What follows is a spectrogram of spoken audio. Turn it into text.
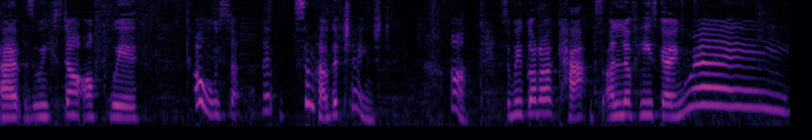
Uh, so we start off with, oh, we start, somehow they've changed. Ah, so we've got our cats. I love he's going, Ray!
